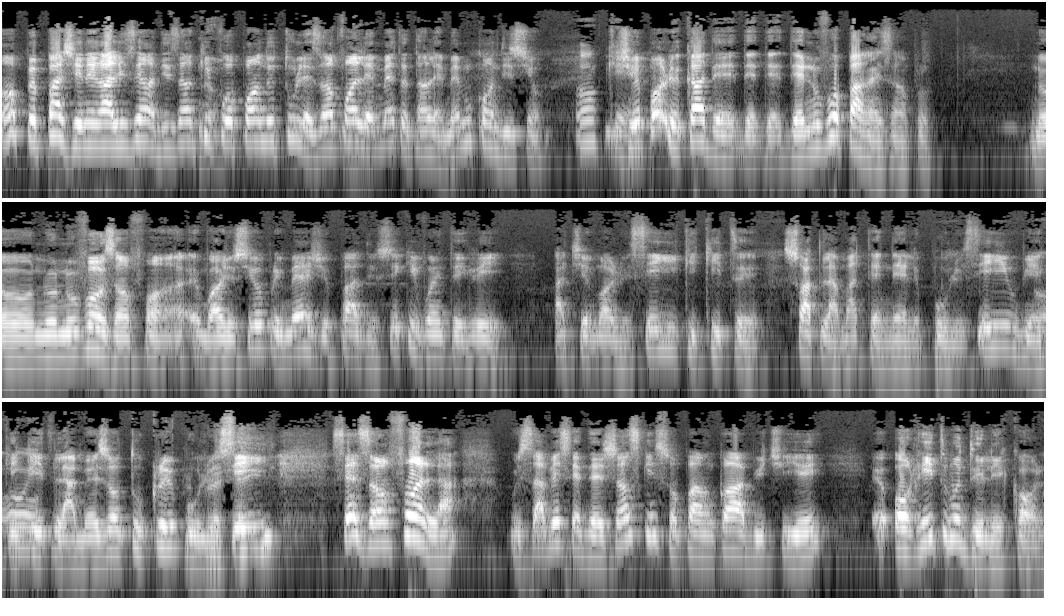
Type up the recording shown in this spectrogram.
On ne peut pas généraliser en disant qu'il faut prendre tous les enfants, les mettre dans les mêmes conditions. Je prends le cas des, des, nouveaux, par exemple. Nos, nos, nouveaux enfants. Hein. Moi, je suis au primaire, je parle de ceux qui vont intégrer actuellement le CI, qui quittent soit la maternelle pour le CI, ou bien qui quittent la maison tout cru pour le, CI. Ces enfants-là, vous savez, c'est des gens qui ne sont pas encore habitués euh, au rythme de l'école.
